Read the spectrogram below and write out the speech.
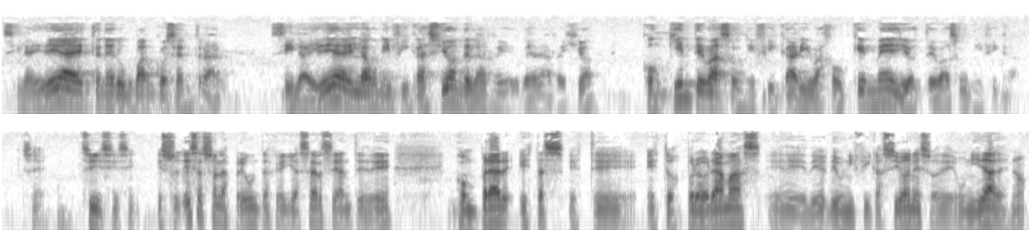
si la idea es tener un banco central, si la idea es la unificación de la, de la región, ¿con quién te vas a unificar y bajo qué medios te vas a unificar? Sí, sí, sí. sí. esas son las preguntas que hay que hacerse antes de comprar estas, este, estos programas eh, de, de unificaciones o de unidades, ¿no?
